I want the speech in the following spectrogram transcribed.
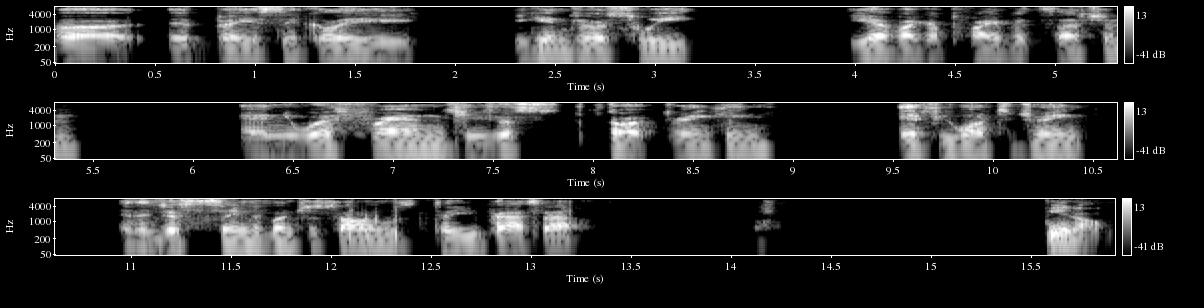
uh it basically you get into a suite, you have like a private session and you're with friends, you just start drinking if you want to drink, and then just sing a bunch of songs until you pass out. You know,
